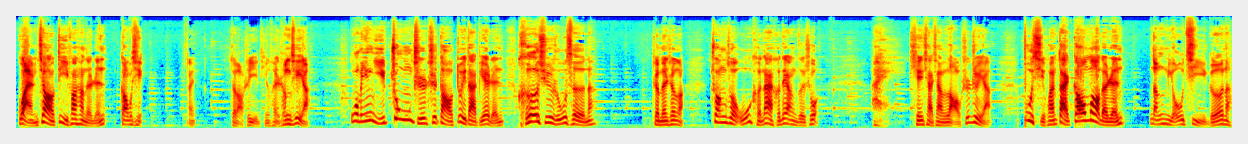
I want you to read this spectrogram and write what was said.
管教地方上的人高兴。哎，这老师一听很生气啊，我们应以忠直之道对待别人，何须如此呢？这门生啊，装作无可奈何的样子说：“哎，天下像老师这样不喜欢戴高帽的人，能有几个呢？”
